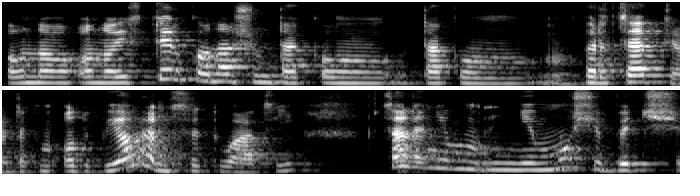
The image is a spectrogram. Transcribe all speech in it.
Ono, ono jest tylko naszym taką, taką percepcją, takim odbiorem sytuacji, wcale nie, nie musi być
